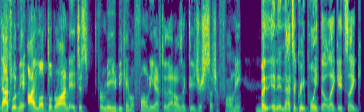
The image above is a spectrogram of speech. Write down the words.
that's what made I loved LeBron. It just for me he became a phony after that. I was like, dude, you're such a phony. But and, and that's a great point though. Like it's like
